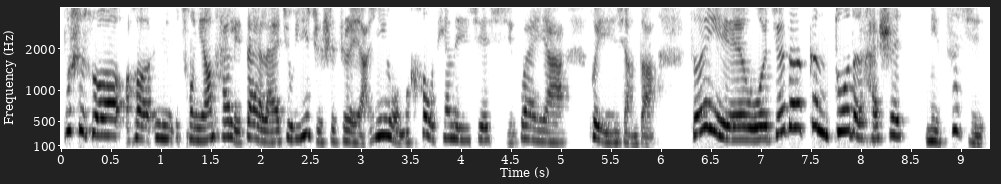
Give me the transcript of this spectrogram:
不是说和你从娘胎里带来就一直是这样，因为我们后天的一些习惯呀会影响到。所以我觉得更多的还是你自己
